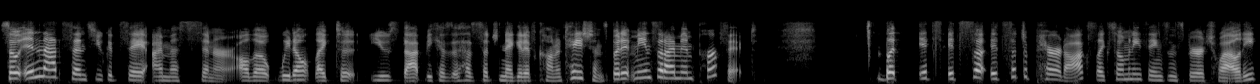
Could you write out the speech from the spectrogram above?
So, in that sense, you could say I'm a sinner, although we don't like to use that because it has such negative connotations, but it means that I'm imperfect. But it's it's it's such a paradox, like so many things in spirituality,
